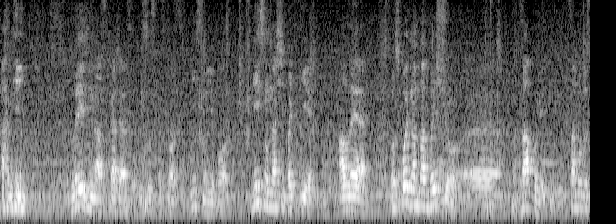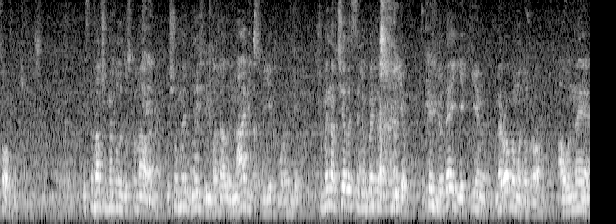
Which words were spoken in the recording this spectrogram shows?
Амінь. Ближній нас, каже Ісус Христос, дійсно є Бог. Дійсно наші батьки. Але Господь нам дав вищу е, заповідь, саму високу. І сказав, щоб ми були досконалими. І щоб ми ближнім вважали навіть своїх ворогів. Щоб ми навчилися любити ворогів, тих людей, яким ми робимо добро, а вони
